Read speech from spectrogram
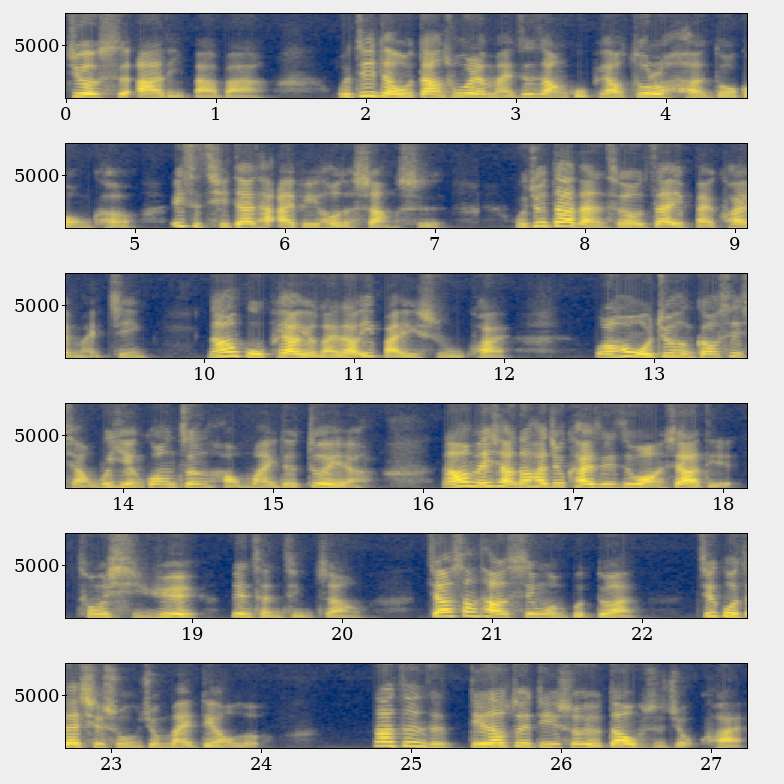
就是阿里巴巴。我记得我当初为了买这张股票，做了很多功课，一直期待它 IP 后的上市。我就大胆的时候在一百块买进，然后股票有来到一百一十五块，然后我就很高兴，想我眼光真好，买的对啊。然后没想到它就开始一直往下跌，从喜悦变成紧张，加上它的新闻不断，结果在七十五就卖掉了。那阵子跌到最低的时候有到五十九块，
